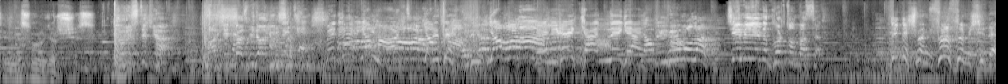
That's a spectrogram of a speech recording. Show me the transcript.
Seninle sonra görüşeceğiz. Görüştük ya. Fark etmez bir daha görüşürüz. Mete kendine gel. Mühim olan Cemile'nin kurtulması. Didişmenin sırası mı şimdi?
